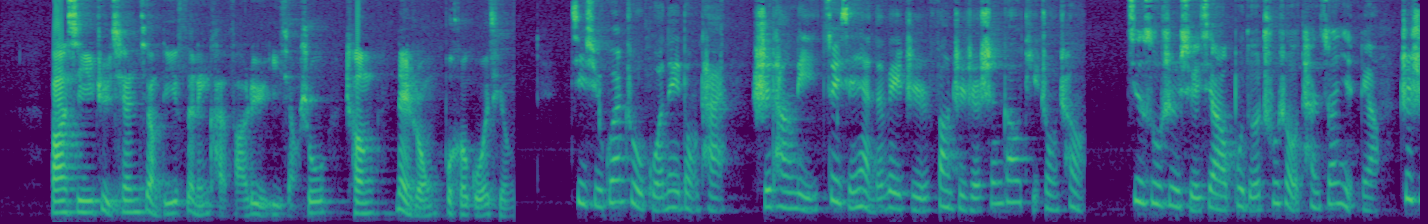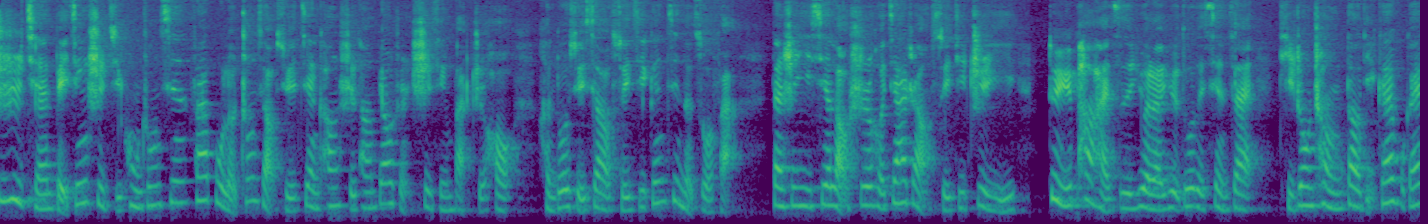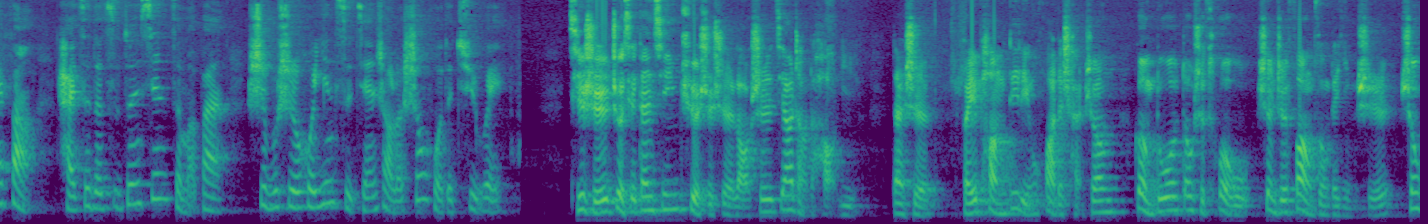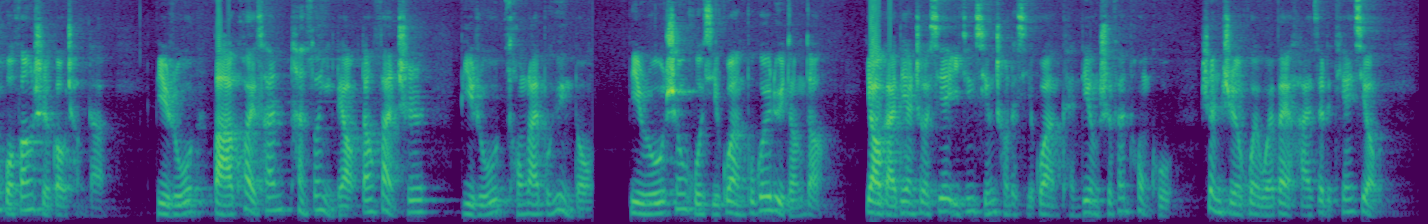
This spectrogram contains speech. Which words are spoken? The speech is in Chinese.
巴西拒签降低森林砍伐率意向书，称内容不合国情。继续关注国内动态。食堂里最显眼的位置放置着身高体重秤，寄宿制学校不得出售碳酸饮料。这是日前北京市疾控中心发布了中小学健康食堂标准试行版之后，很多学校随即跟进的做法。但是，一些老师和家长随即质疑：对于胖孩子越来越多的现在，体重秤到底该不该放？孩子的自尊心怎么办？是不是会因此减少了生活的趣味？其实，这些担心确实是老师家长的好意。但是，肥胖低龄化的产生更多都是错误甚至放纵的饮食生活方式构成的，比如把快餐碳酸饮料当饭吃，比如从来不运动，比如生活习惯不规律等等。要改变这些已经形成的习惯，肯定十分痛苦，甚至会违背孩子的天性。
